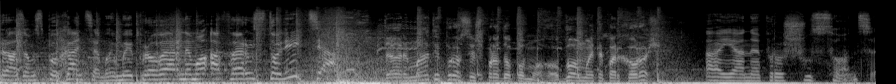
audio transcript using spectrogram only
Разом з поганцями ми провернемо аферу століття. Дарма ти просиш про допомогу, бо ми тепер хороші. А я не прошу сонце.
